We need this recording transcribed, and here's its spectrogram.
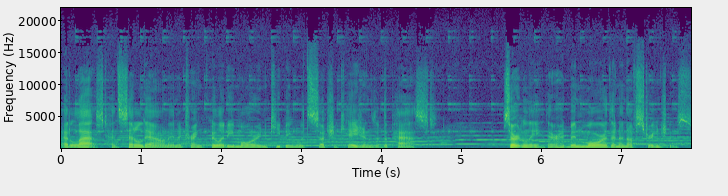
at last had settled down in a tranquility more in keeping with such occasions of the past. Certainly, there had been more than enough strangeness.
